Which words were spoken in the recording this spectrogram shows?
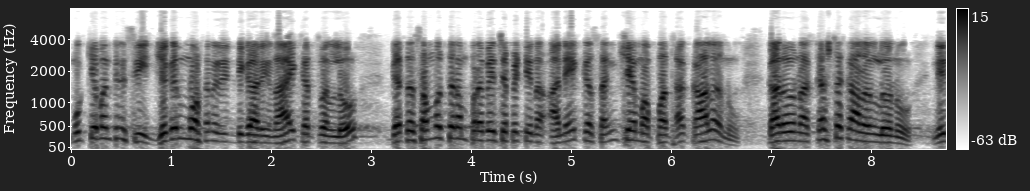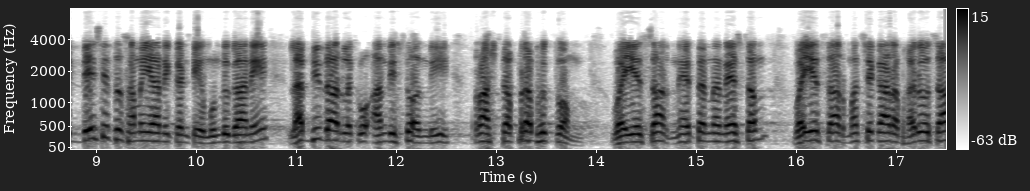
ముఖ్యమంత్రి శ్రీ జగన్మోహన్ రెడ్డి గారి నాయకత్వంలో గత సంవత్సరం ప్రవేశపెట్టిన అనేక సంక్షేమ పథకాలను కరోనా కష్టకాలంలోనూ నిర్దేశిత సమయానికంటే ముందుగానే లబ్ధిదారులకు అందిస్తోంది రాష్ట్ర ప్రభుత్వం. వైఎస్ఆర్ నేతన్న నేస్తం వైఎస్ఆర్ మత్స్యకార భరోసా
